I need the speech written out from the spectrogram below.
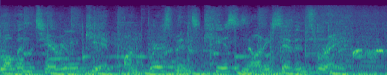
Robin, Terry, and Kip on Brisbane's KIIS 97.3.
